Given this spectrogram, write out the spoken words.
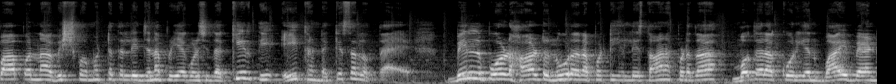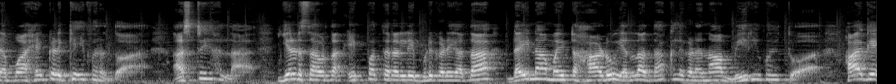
ಪಾಪ್ ಅನ್ನ ವಿಶ್ವ ಮಟ್ಟದಲ್ಲಿ ಜನಪ್ರಿಯಗೊಳಿಸಿದ ಕೀರ್ತಿ ಈ ತಂಡಕ್ಕೆ ಸಲ್ಲುತ್ತೆ. ಬಿಲ್ ಬೋರ್ಡ್ ಹಾರ್ಟ್ ನೂರರ ಪಟ್ಟಿಯಲ್ಲಿ ಸ್ಥಾನ ಪಡೆದ ಮೊದಲ ಕೊರಿಯನ್ ಬಾಯ್ ಬ್ಯಾಂಡ್ ಎಂಬ ಹೆಗ್ಗಳಿಕೆ ಇವರದ್ದು. ಅಷ್ಟೇ ಅಲ್ಲ, ಎರಡು ಸಾವಿರದ ಇಪ್ಪತ್ತರಲ್ಲಿ ಬಿಡುಗಡೆಯಾದ ಡೈನಾಮೈಟ್ ಹಾಡು ಎಲ್ಲ ದಾಖಲೆಗಳನ್ನು ಮೀರಿ ಹೋಯಿತು. ಹಾಗೆ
